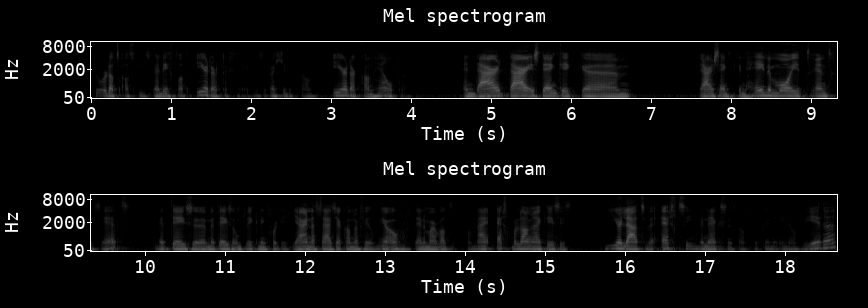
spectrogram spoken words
Door dat advies wellicht wat eerder te geven. Zodat je de klant eerder kan helpen. En daar, daar, is denk ik, um, daar is denk ik een hele mooie trend gezet. Met deze, met deze ontwikkeling voor dit jaar. Nastasia kan er veel meer over vertellen. Maar wat voor mij echt belangrijk is, is hier laten we echt zien bij Nexus dat we kunnen innoveren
